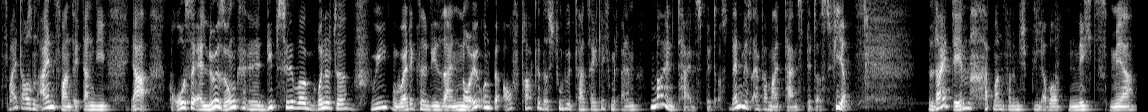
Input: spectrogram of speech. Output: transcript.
2021 dann die ja, große Erlösung. Äh, Deep Silver gründete Free Radical Design neu und beauftragte das Studio tatsächlich mit einem neuen Timesplitters. Nennen wir es einfach mal Timesplitters 4. Seitdem hat man von dem Spiel aber nichts mehr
